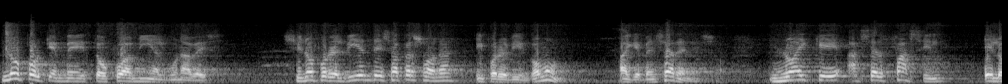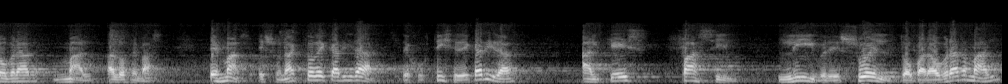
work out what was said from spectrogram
No porque me tocó a mí alguna vez, sino por el bien de esa persona y por el bien común. Hay que pensar en eso. No hay que hacer fácil el obrar mal a los demás. Es más, es un acto de caridad, de justicia y de caridad, al que es fácil, libre, suelto para obrar mal,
